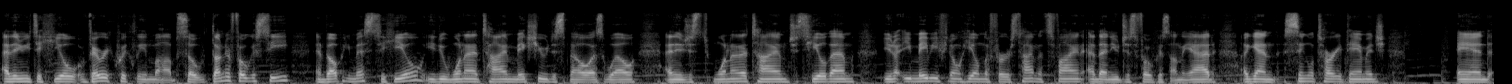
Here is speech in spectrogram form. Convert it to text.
and then you need to heal very quickly in mobs. So Thunder Focus Tea, Enveloping Mist to heal. You do one at a time. Make sure you dispel as well. And then just one at a time, just heal them. You know, maybe if you don't heal them the first time, that's fine. And then you just focus on the ad. Again, single target damage. And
